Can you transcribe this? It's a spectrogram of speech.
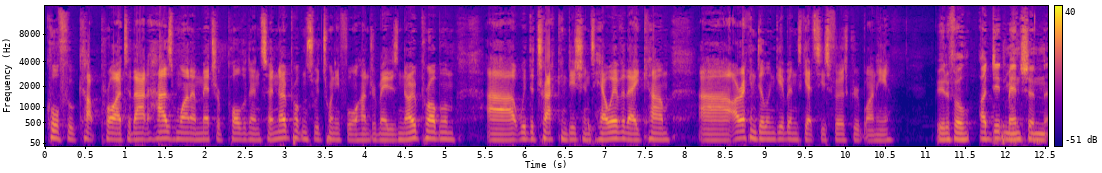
Caulfield Cup prior to that. Has won a Metropolitan, so no problems with 2400 metres. No problem uh, with the track conditions, however they come. Uh, I reckon Dylan Gibbons gets his first Group One here. Beautiful. I did mention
